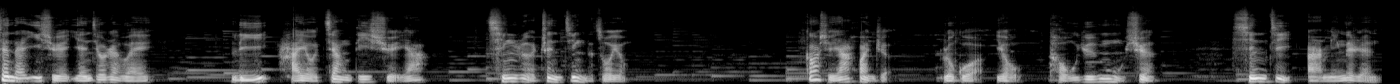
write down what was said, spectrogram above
现代医学研究认为，梨还有降低血压、清热镇静的作用。高血压患者如果有头晕目眩、心悸耳鸣的人，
